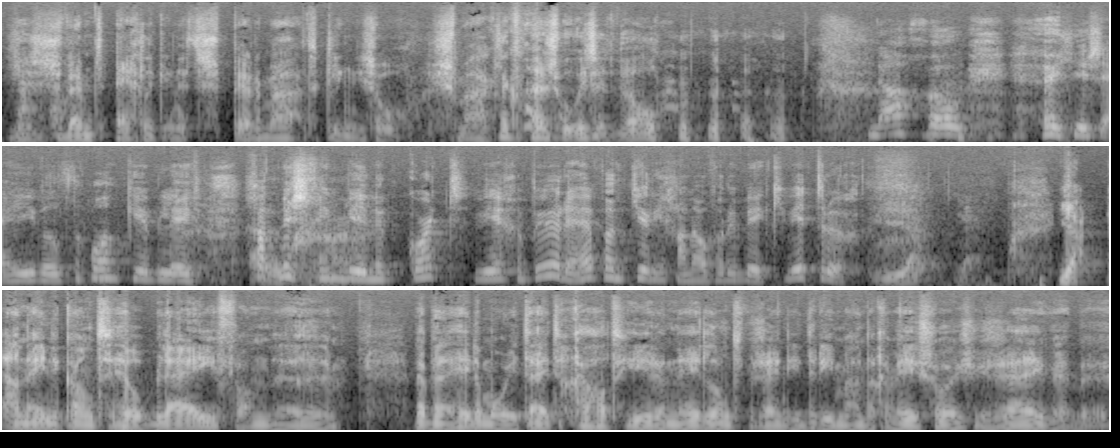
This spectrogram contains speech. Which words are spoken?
Je zwemt eigenlijk in het sperma. Het klinkt niet zo smakelijk, maar zo is het wel. nou, je zei je wilt het nog wel een keer beleven. Gaat oh, misschien graag. binnenkort weer gebeuren, hè? Want jullie gaan over een weekje weer terug. Ja. Ja, ja aan de ene kant heel blij van... Uh, we hebben een hele mooie tijd gehad hier in Nederland. We zijn die drie maanden geweest, zoals je zei. We hebben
